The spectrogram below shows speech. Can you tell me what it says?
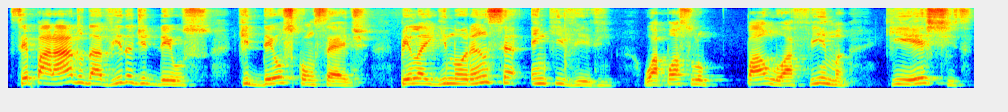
separado da vida de Deus que Deus concede pela ignorância em que vive. O apóstolo Paulo afirma que estes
